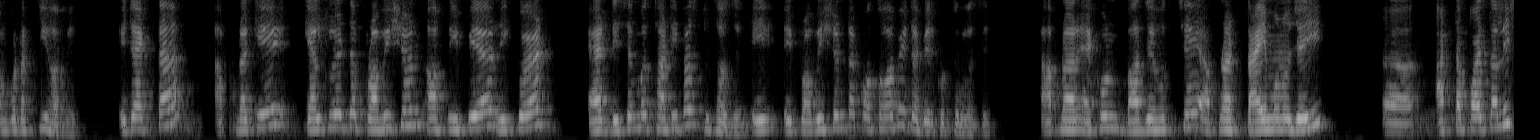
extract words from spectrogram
অঙ্কটা কি হবে। এটা একটা আপনাকে calculate the provision of repair required at December thirty first two thousand এই এই প্রভিশনটা কত হবে এটা বের করতে বলেছে। আপনার এখন বাজে হচ্ছে আপনার টাইম অনুযায়ী আটটা পঁয়তাল্লিশ,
